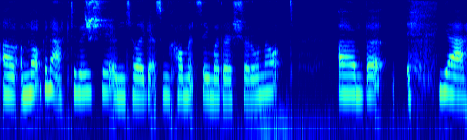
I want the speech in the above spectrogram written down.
Uh, I'm not going to activate it until I get some comments saying whether I should or not. Um, but yeah,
